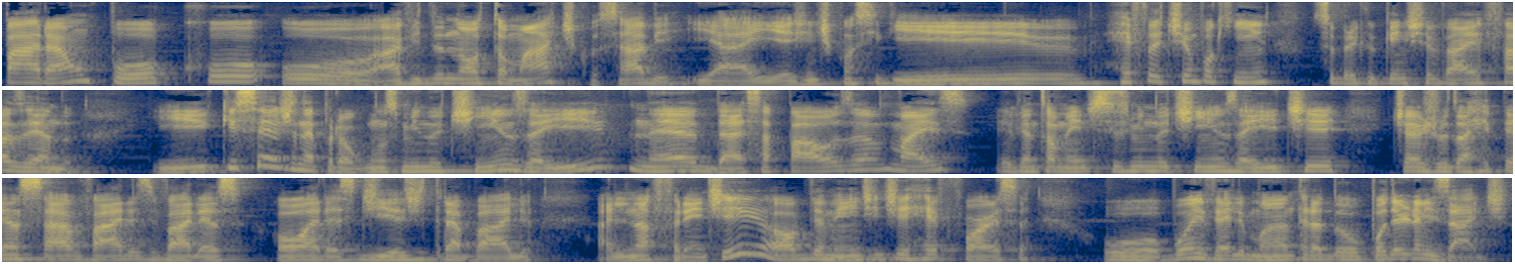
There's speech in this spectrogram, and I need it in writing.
parar um pouco o, a vida no automático, sabe? E aí a gente conseguir refletir um pouquinho sobre aquilo que a gente vai fazendo. E que seja, né, por alguns minutinhos aí, né, dar essa pausa, mas eventualmente esses minutinhos aí te, te ajudam a repensar várias e várias horas, dias de trabalho ali na frente. E, obviamente, a gente reforça o bom e velho mantra do poder da amizade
